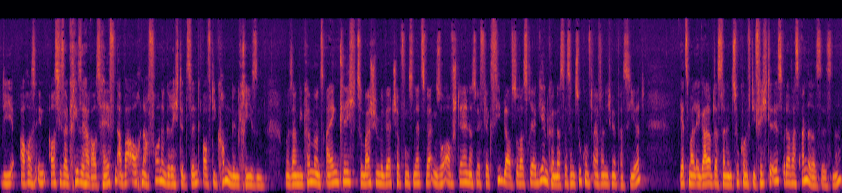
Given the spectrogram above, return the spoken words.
die auch aus, in, aus dieser Krise heraus helfen, aber auch nach vorne gerichtet sind auf die kommenden Krisen und sagen, wie können wir uns eigentlich zum Beispiel mit Wertschöpfungsnetzwerken so aufstellen, dass wir flexibler auf sowas reagieren können, dass das in Zukunft einfach nicht mehr passiert. Jetzt mal egal, ob das dann in Zukunft die Fichte ist oder was anderes ist. Ne?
